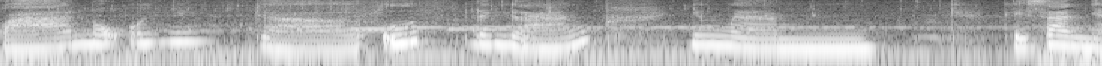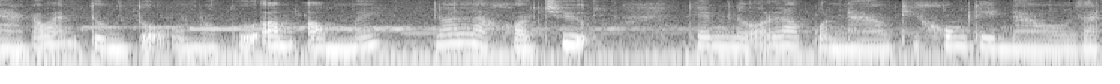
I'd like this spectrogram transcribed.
quá nỗi là ướt lênh láng. Nhưng mà cái sàn nhà các bạn tưởng tượng nó cứ ầm ẩm ấy rất là khó chịu. Thêm nữa là quần áo thì không thể nào giặt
